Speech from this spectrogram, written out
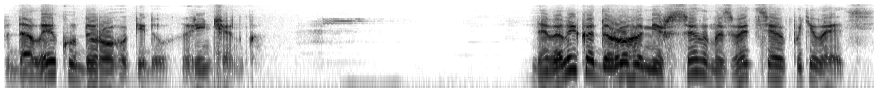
В далеку дорогу піду, Грінченко. Невелика дорога між селами зветься Путівець.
